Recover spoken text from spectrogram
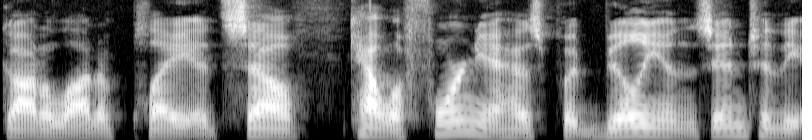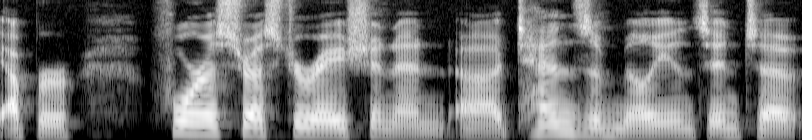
got a lot of play itself. California has put billions into the upper forest restoration and uh, tens of millions into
